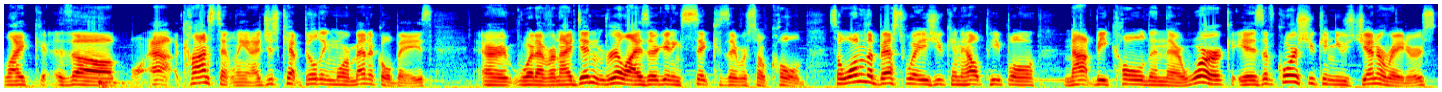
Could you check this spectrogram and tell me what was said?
like the uh, constantly and I just kept building more medical bays or whatever and I didn't realize they're getting sick because they were so cold. So one of the best ways you can help people not be cold in their work is of course you can use generators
